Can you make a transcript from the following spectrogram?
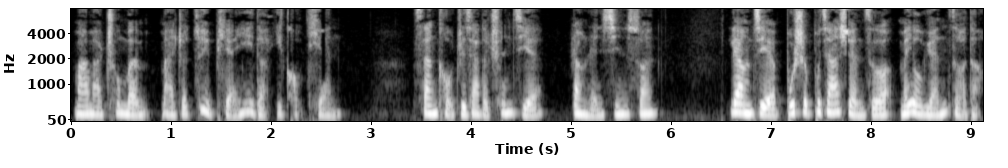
妈妈出门买着最便宜的一口甜。三口之家的春节让人心酸。谅解不是不加选择、没有原则的。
